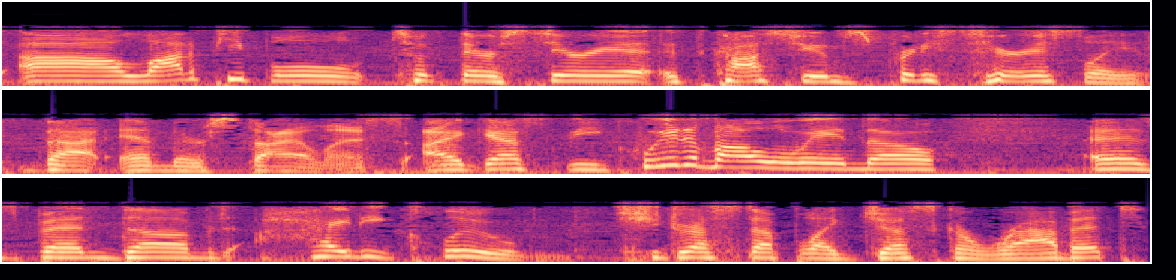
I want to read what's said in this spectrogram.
Uh, a lot of people took their serious costumes pretty seriously, that and their stylists. I guess the queen of Halloween, though, has been dubbed Heidi Klum. She dressed up like Jessica Rabbit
